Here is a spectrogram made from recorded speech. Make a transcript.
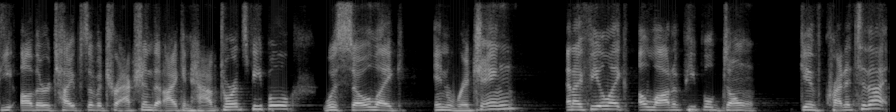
the other types of attraction that I can have towards people was so like enriching. And I feel like a lot of people don't give credit to that.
